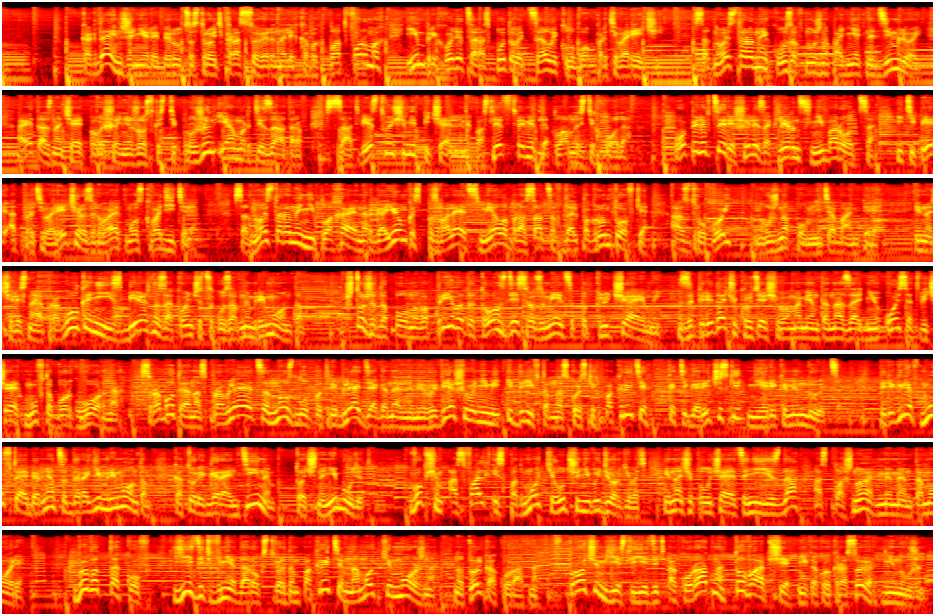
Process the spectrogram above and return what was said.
Когда инженеры берутся строить кроссоверы на легковых платформах, им приходится распутывать целый клубок противоречий. С одной стороны, кузов нужно поднять над землей, а это означает повышение жесткости пружин и амортизаторов с соответствующими печальными последствиями для плавности хода. Опелевцы решили за клиренс не бороться, и теперь от противоречий разрывает мозг водителя. С одной стороны, неплохая энергоемкость позволяет смело бросаться вдаль по грунтовке, а с другой нужно помнить о бампере. Иначе лесная прогулка неизбежно закончится кузовным ремонтом. Что же до полного привода, то он здесь, разумеется, подключаемый. За передачу крутящего момента на заднюю ось отвечает муфта Borg Warner. С работой она справляется, но злоупотреблять диагональными вывешиваниями и дрифтом на скользких покрытиях категорически не рекомендуется. Перегрев муфты обернется дорогим ремонтом, который гарантийным точно не будет. В общем, асфальт из-под мокки лучше не выдергивать, иначе получается не езда, а сплошное мементо море. Вывод таков. Ездить вне дорог с твердым покрытием на мокке можно, но только аккуратно. Впрочем, если ездить аккуратно, то вообще никакой кроссовер не нужен.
